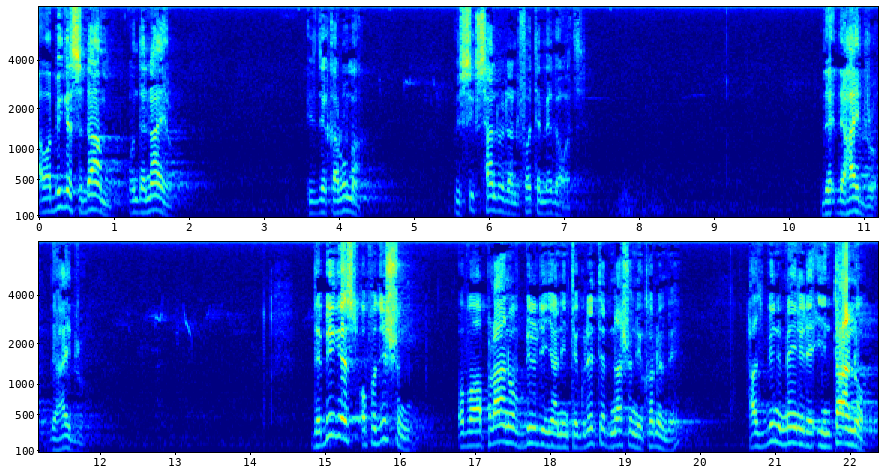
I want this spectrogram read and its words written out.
Our biggest dam on the Nile is the Karuma with 640 megawatts. The, the hydro, the hydro. The biggest opposition of our plan of building an integrated national economy has been mainly internal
